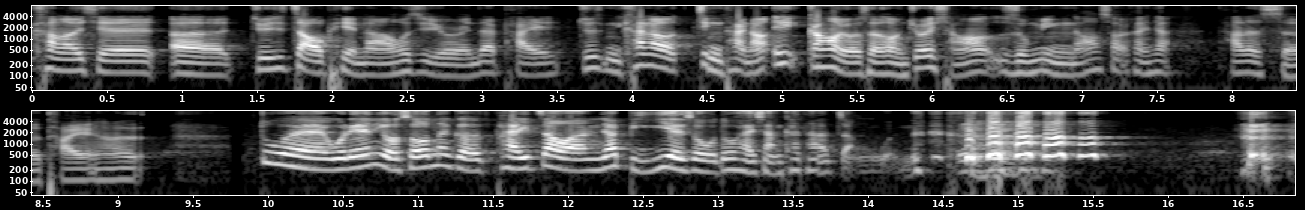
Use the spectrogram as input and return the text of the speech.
看到一些呃，就是照片啊，或是有人在拍，就是你看到静态，然后诶，刚好有舌头，你就会想要 zoom in，然后稍微看一下他的舌苔，他的。对，我连有时候那个拍照啊，人家比耶的时候，我都还想看他的掌纹呢。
